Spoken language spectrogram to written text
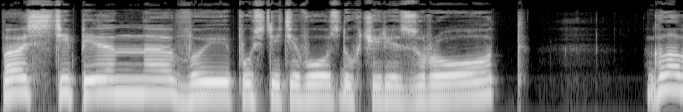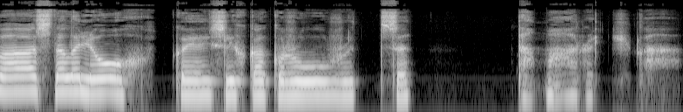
Постепенно выпустите воздух через рот. Голова стала легкая, слегка кружится. Тамарочка!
